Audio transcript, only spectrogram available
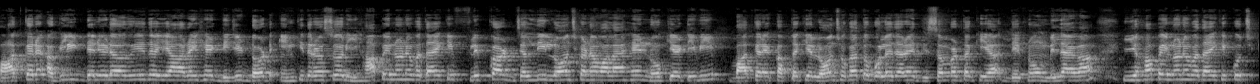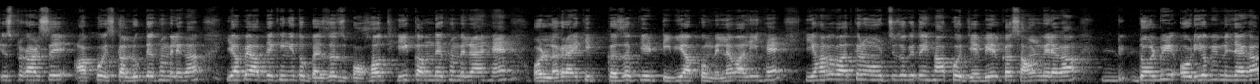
बात करें अगली डेली की तो ये आ रही है डिजिट डॉट इन की तरफ़ से और यहाँ पे इन्होंने बताया कि फ्लिपकार्ट जल्दी लॉन्च करने वाला है नोकिया टीवी बात करें कब तक ये लॉन्च होगा तो बोले जा रहे हैं दिसंबर तक यह देखने को मिल जाएगा। यहाँ पे इन्होंने बताया कि कुछ इस प्रकार से आपको इसका लुक देखने को मिलेगा। यहाँ पे आप देखेंगे तो बेजल्स बहुत ही कम देखने को मिल रहे हैं और लग रहा है कि गजब की टीवी आपको मिलने वाली है। यहाँ पे बात करें और चीज़ों की तो यहाँ आपको जेबीएल का साउंड मिलेगा। डॉल्बी ऑडियो भी मिल जाएगा।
